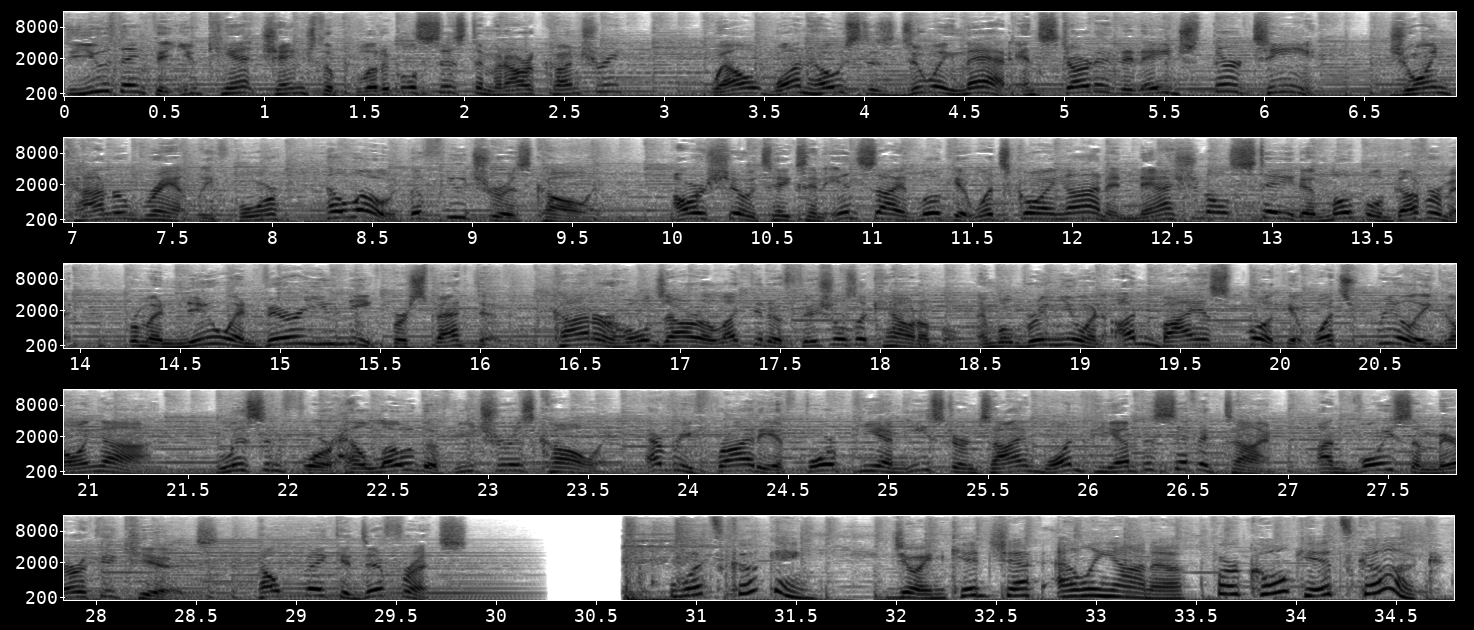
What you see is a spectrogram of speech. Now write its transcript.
Do you think that you can't change the political system in our country? Well, one host is doing that and started at age 13. Join Connor Brantley for Hello, the Future is Calling. Our show takes an inside look at what's going on in national, state, and local government from a new and very unique perspective. Connor holds our elected officials accountable and will bring you an unbiased look at what's really going on. Listen for Hello, the Future is Calling every Friday at 4 p.m. Eastern Time, 1 p.m. Pacific Time on Voice America Kids. Help make a difference. What's cooking? Join Kid Chef Eliana for Cool Kids Cook.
